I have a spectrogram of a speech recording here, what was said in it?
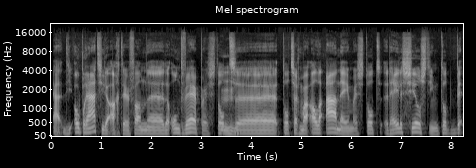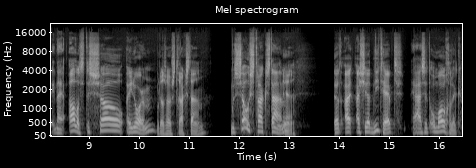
ja, die operatie erachter van eh, de ontwerpers tot, Mhm. eh, tot zeg maar alle aannemers, tot het hele sales team, tot alles. Het is zo enorm. Moet dat zo strak staan. moet zo strak staan Ja. Dat als je dat niet hebt, ja, is het onmogelijk.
